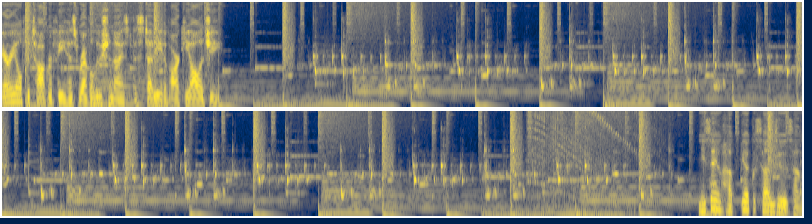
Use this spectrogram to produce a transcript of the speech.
Aerial photography has revolutionized the study of archaeology. 2833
